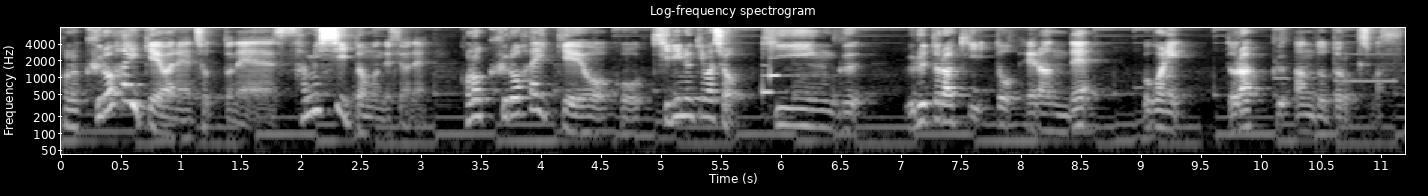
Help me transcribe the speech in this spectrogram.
この黒背景はね、ちょっとね、寂しいと思うんですよね。この黒背景をこう切り抜きましょう。キーイング、ウルトラキーと選んで、ここにドラッグドロップします。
